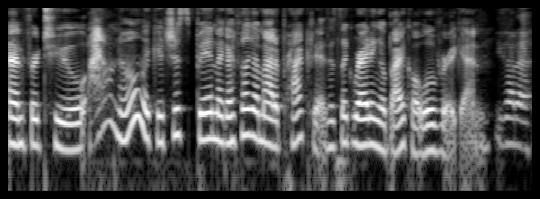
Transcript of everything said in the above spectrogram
And for two, I don't know. Like it's just been like I feel like I'm out of practice. It's like riding a bike all over again. you gotta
